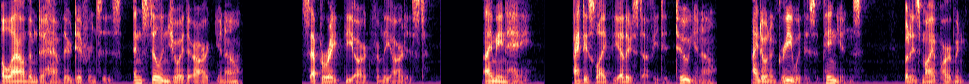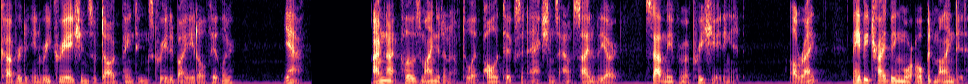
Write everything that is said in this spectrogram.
allow them to have their differences and still enjoy their art, you know? Separate the art from the artist. I mean, hey, I dislike the other stuff he did too, you know? I don't agree with his opinions. But is my apartment covered in recreations of dog paintings created by Adolf Hitler? Yeah. I'm not closed minded enough to let politics and actions outside of the art stop me from appreciating it. Alright? Maybe try being more open minded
